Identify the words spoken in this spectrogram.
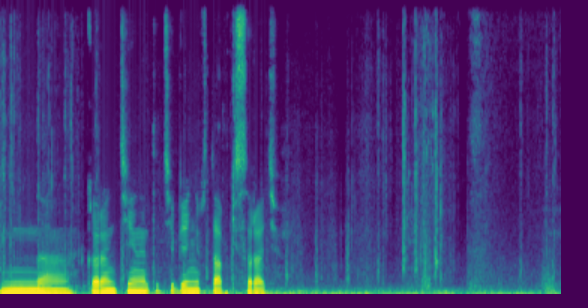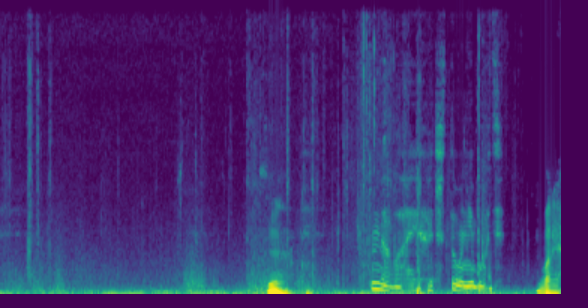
Да, карантин это тебе не в тапки срать. Так. Давай, хоть что-нибудь. Блять.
